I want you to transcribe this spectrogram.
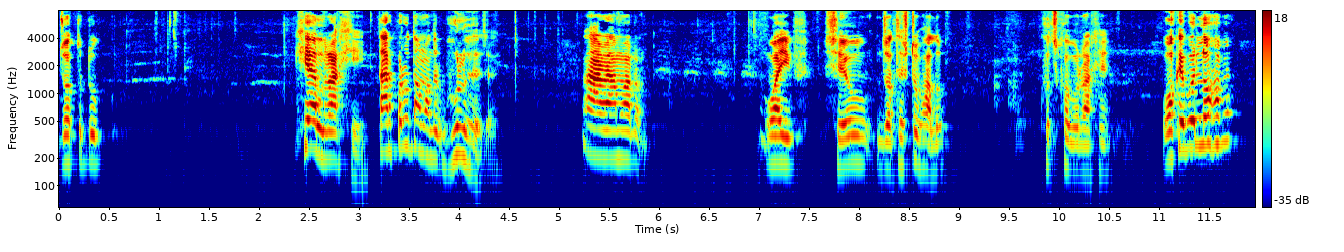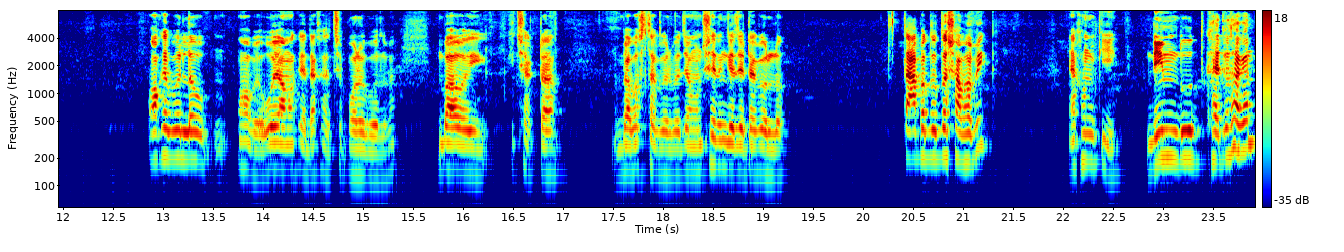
যতটুক খেয়াল রাখি তারপরেও তো আমাদের ভুল হয়ে যায়। আর আমার ওয়াইফ সেও যথেষ্ট ভালো। খোঁজখবর রাখে। ওকে বললেও হবে। ওকে বললেও হবে। ওই আমাকে দেখা যাচ্ছে পরে বলবে। বা ওই কিছু একটা ব্যবস্থা করবে যেমন সেদিনকে যেটা করল। তা আপাতত স্বাভাবিক। এখন কি ডিম দুধ খাইতে থাকেন?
